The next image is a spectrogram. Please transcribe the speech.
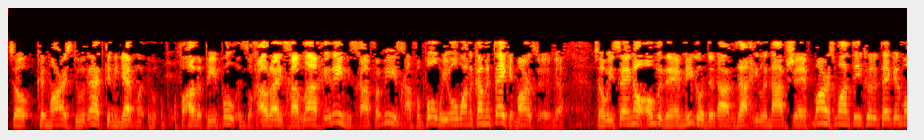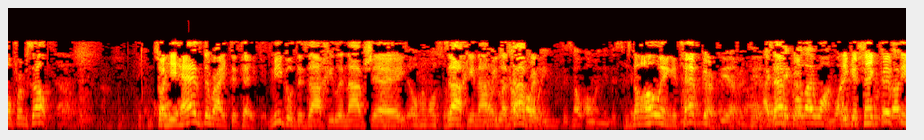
So can Morris do that? Can he get for other people? It's chav for me, it's chav for Paul. We all want to come and take it. Morris. Uh, so we say no. Over there, Migo did not zachi lenavshe. If Morris wanted, he could have taken them all for himself. So he has the right to take it. Migo de zachi lenavshe. Zachi nami lechaver. There's no owing in this. There's no owing. It's hefker. I can take all I want. He can take fifty.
